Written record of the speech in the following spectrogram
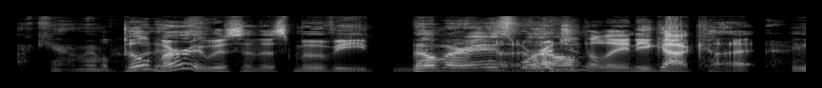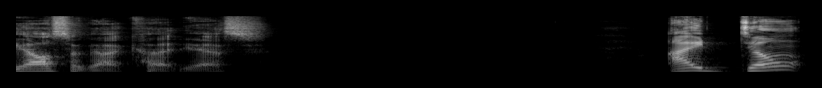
I can't remember. Well, Bill who it is. Murray was in this movie Bill Murray as uh, well. originally, and he got cut. He also got cut. Yes. I don't.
